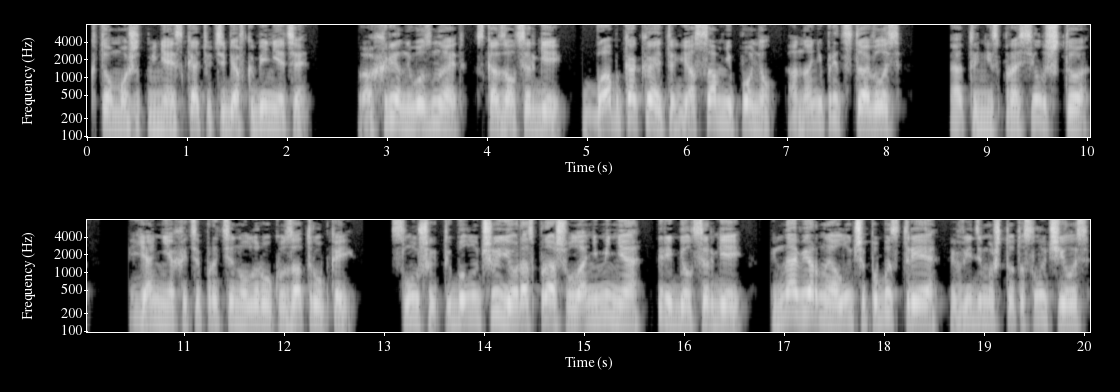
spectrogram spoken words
«Кто может меня искать у тебя в кабинете?» «А хрен его знает», – сказал Сергей. «Баба какая-то, я сам не понял, она не представилась». «А ты не спросил, что...» Я нехотя протянул руку за трубкой. «Слушай, ты бы лучше ее расспрашивал, а не меня», – перебил Сергей. «Наверное, лучше побыстрее. Видимо, что-то случилось.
